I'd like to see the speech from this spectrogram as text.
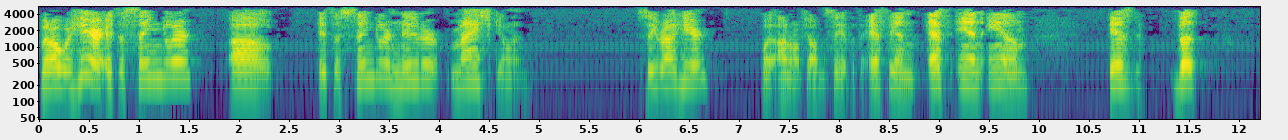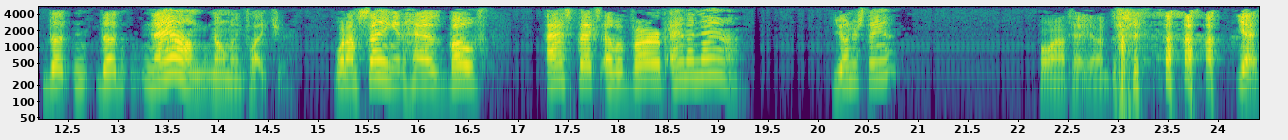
But over here, it's a singular, uh, it's a singular neuter masculine. See right here? Well, I don't know if y'all can see it, but the SN, SNM is the, the, the noun nomenclature. What I'm saying, it has both aspects of a verb and a noun. You understand? Oh, I'll tell you. I'm just yes.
